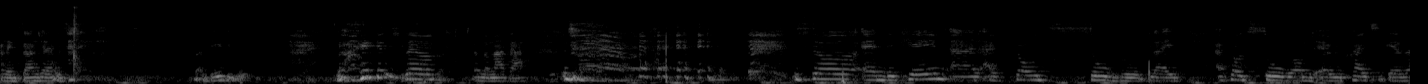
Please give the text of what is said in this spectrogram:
Alexandra is my baby. so, and my mother. so, and they came and I felt so good. Like, I felt so warmed and we cried together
